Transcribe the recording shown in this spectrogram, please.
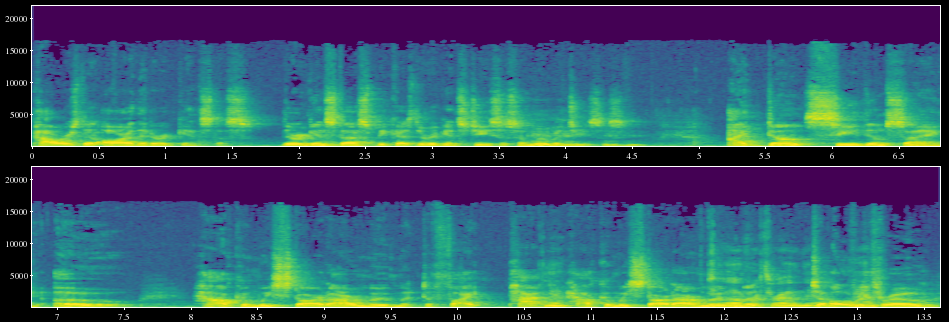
powers that are that are against us. They're against us because they're against Jesus and we're mm-hmm. with Jesus. Mm-hmm. I don't see them saying, "Oh, how can we start our movement to fight Pilate? Yeah. How can we start our movement to overthrow, to overthrow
